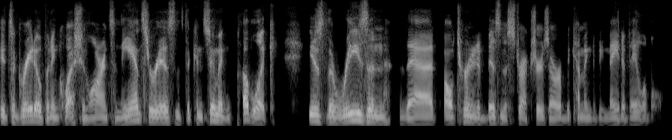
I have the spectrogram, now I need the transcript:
It's a great opening question, Lawrence, and the answer is that the consuming public is the reason that alternative business structures are becoming to be made available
